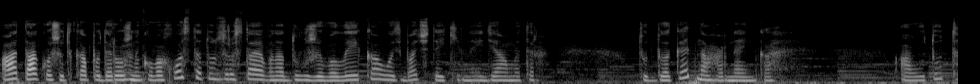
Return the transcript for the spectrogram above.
А також така подорожникова хоста тут зростає, вона дуже велика. Ось бачите, який в неї діаметр. Тут блакитна гарненька, а отут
